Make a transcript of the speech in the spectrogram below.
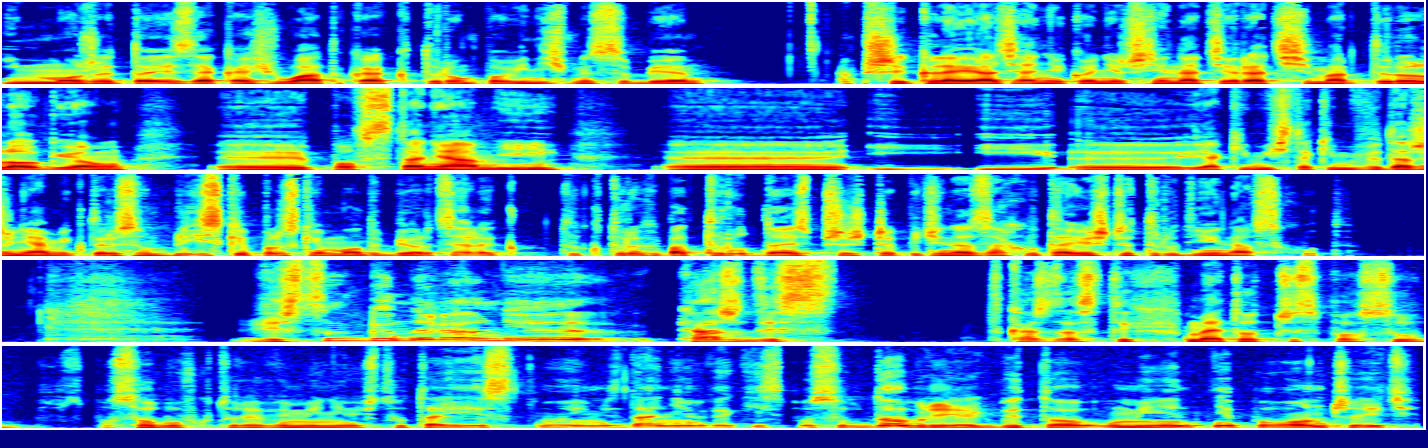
i może to jest jakaś łatka, którą powinniśmy sobie przyklejać, a niekoniecznie nacierać się martyrologią, powstaniami, i, i e, jakimiś takimi wydarzeniami, które są bliskie polskiemu odbiorcy, ale które chyba trudno jest przeszczepić na zachód, a jeszcze trudniej na wschód. Wiesz co, generalnie każdy z, każda z tych metod czy sposób, sposobów, które wymieniłeś tutaj, jest moim zdaniem w jakiś sposób dobry. Jakby to umiejętnie połączyć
